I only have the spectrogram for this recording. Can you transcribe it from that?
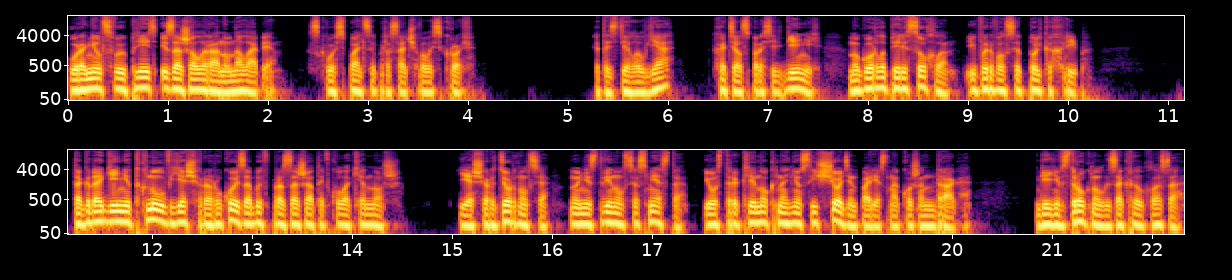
уронил свою плеть и зажал рану на лапе. Сквозь пальцы просачивалась кровь. «Это сделал я?» — хотел спросить гений, но горло пересохло, и вырвался только хрип. Тогда гений ткнул в ящера рукой, забыв про зажатый в кулаке нож. Ящер дернулся, но не сдвинулся с места, и острый клинок нанес еще один порез на коже Драга. Гений вздрогнул и закрыл глаза.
